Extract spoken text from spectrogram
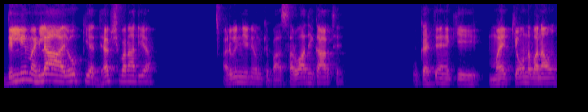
दिल्ली महिला आयोग की अध्यक्ष बना दिया। अरविंद जी ने उनके पास सर्वाधिकार थे। वो कहते हैं कि मैं क्यों न बनाऊँ?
